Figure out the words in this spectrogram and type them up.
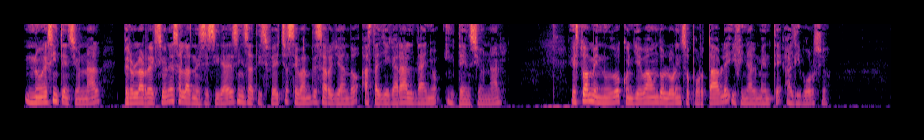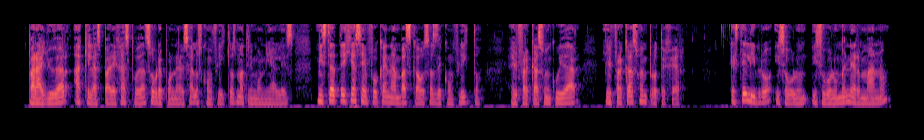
no es intencional, pero las reacciones a las necesidades insatisfechas se van desarrollando hasta llegar al daño intencional. Esto a menudo conlleva un dolor insoportable y finalmente al divorcio. Para ayudar a que las parejas puedan sobreponerse a los conflictos matrimoniales, mi estrategia se enfoca en ambas causas de conflicto, el fracaso en cuidar y el fracaso en proteger. Este libro y su, volumen hermano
